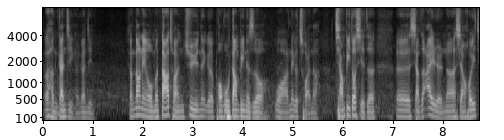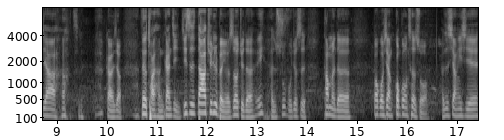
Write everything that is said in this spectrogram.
呃，很干净，很干净。想当年我们搭船去那个澎湖当兵的时候，哇，那个船啊，墙壁都写着，呃，想着爱人啊，想回家啊，开玩笑，这个船很干净。其实大家去日本有时候觉得，哎，很舒服，就是他们的，包括像公共厕所，还是像一些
